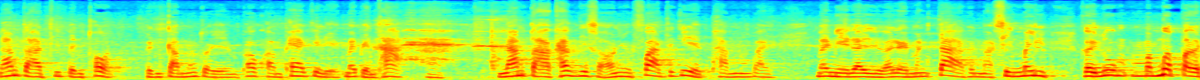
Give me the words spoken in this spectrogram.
น้ำตาที่เป็นโทษเป็นกรรมของตัวเอง เพราะความแพ้กิเลสไม่เป็นท่าตุอ่าน้ำตาครั้งที่สองนี่ฟาดที่กิเลสพังลงไป ไม่มีอะไรเหลือเลยมันจ้าขึ้นมา สิ่งไม่เคยรู้มันเมื่อเปิด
